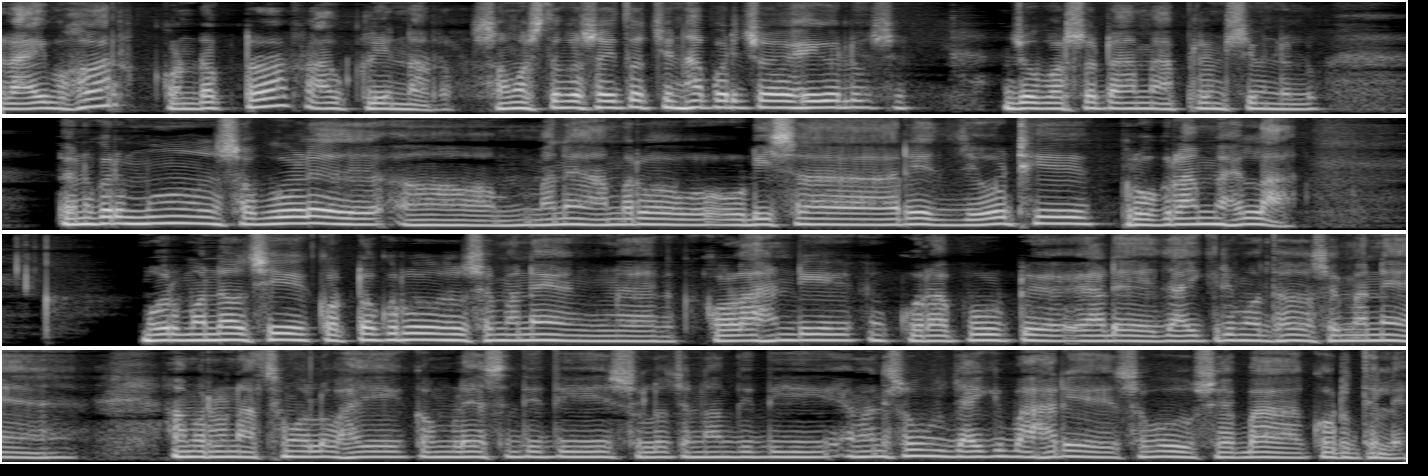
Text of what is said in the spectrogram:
ଡ୍ରାଇଭର କଣ୍ଡକ୍ଟର ଆଉ କ୍ଲିନର ସମସ୍ତଙ୍କ ସହିତ ଚିହ୍ନା ପରିଚୟ ହେଇଗଲୁ ଯେଉଁ ବର୍ଷଟା ଆମେ ଆପ୍ରେଣ୍ଟସିପ୍ ନେଲୁ। ତେଣୁକରି ମୁଁ ସବୁବେଳେ ମାନେ ଆମର ଓଡ଼ିଶାରେ ଯେଉଁଠି ପ୍ରୋଗ୍ରାମ୍ ହେଲା ମୋର ମନେ ଅଛି କଟକରୁ ସେମାନେ କଳାହାଣ୍ଡି କୋରାପୁଟ ଇଆଡ଼େ ଯାଇକରି ମଧ୍ୟ ସେମାନେ ଆମର ନାଥମଲ ଭାଇ କମଳେଶ ଦିଦି ସୁଲୋଚନା ଦିଦି ଏମାନେ ସବୁ ଯାଇକି ବାହାରେ ସବୁ ସେବା କରୁଥିଲେ।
